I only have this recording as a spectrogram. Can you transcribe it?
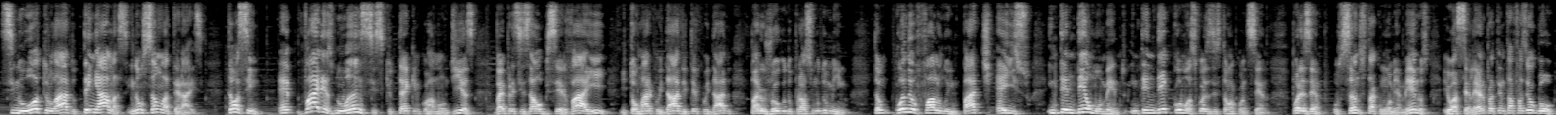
se no outro lado tem alas e não são laterais? Então, assim, é várias nuances que o técnico Ramon Dias vai precisar observar aí e tomar cuidado e ter cuidado para o jogo do próximo domingo. Então, quando eu falo no empate, é isso. Entender o momento, entender como as coisas estão acontecendo. Por exemplo, o Santos está com um homem a menos, eu acelero para tentar fazer o gol.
